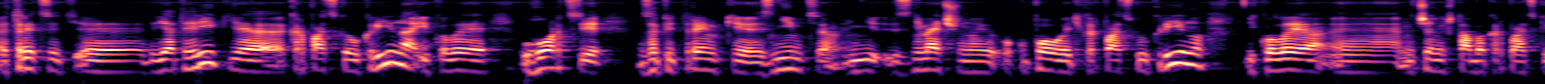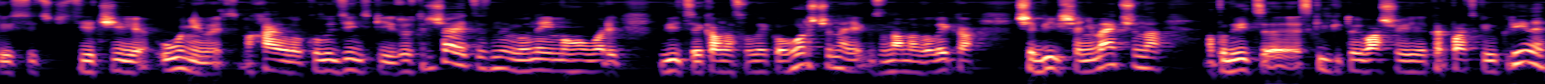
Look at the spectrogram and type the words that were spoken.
39-й рік, є Карпатська Україна, і коли угорці за підтримки з німцем ні- з Німеччиною окуповують Карпатську Україну, і коли е, начальник штабу Карпатської січі Унівець Михайло Колодзінський зустрічається з ними, вони йому говорять: дивіться, яка в нас велика Угорщина, як за нами велика ще більша Німеччина. А подивіться, скільки той вашої Карпатської України.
